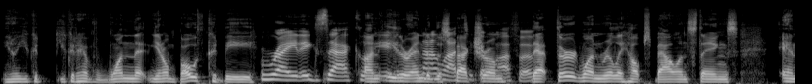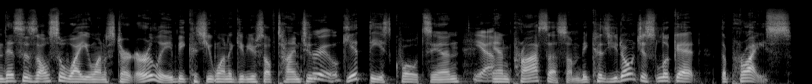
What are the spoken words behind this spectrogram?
you know, you could you could have one that you know both could be Right, exactly. on either It's end of the a lot to go spectrum. of. That third one really helps balance things. And this is also why you want to start early because you want to give yourself time to True. get these quotes in Yeah. and process them because you don't just look at the price.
